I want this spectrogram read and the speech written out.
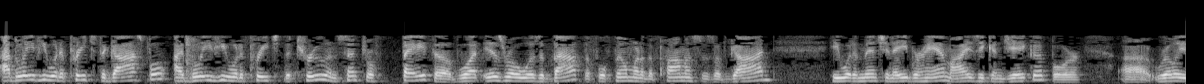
I believe he would have preached the gospel. I believe he would have preached the true and central faith of what Israel was about, the fulfillment of the promises of God. He would have mentioned Abraham, Isaac, and Jacob, or uh, really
